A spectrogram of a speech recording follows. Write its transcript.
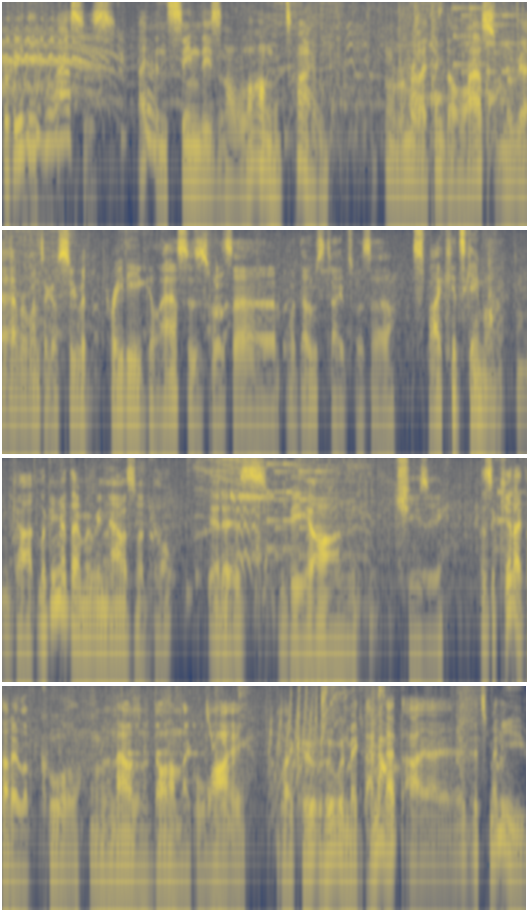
3D glasses. I haven't seen these in a long time. I remember. I think the last movie I ever went to go see with 3D glasses was uh with those types was uh Spy Kids Game Over. God, looking at that movie now as an adult, it is beyond cheesy. As a kid, I thought it looked cool. And now as an adult, I'm like, why? Like, who who would make? that? I mean, that I, I it's many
